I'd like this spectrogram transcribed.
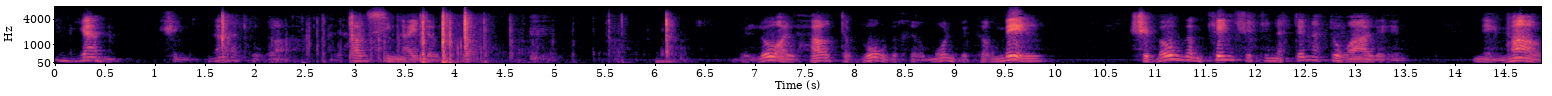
עניין שניתנה התורה על הר סיני דווקא, ולא על הר תבור וחרמון וכרמל, שבאו גם כן שתינתן התורה עליהם. נאמר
